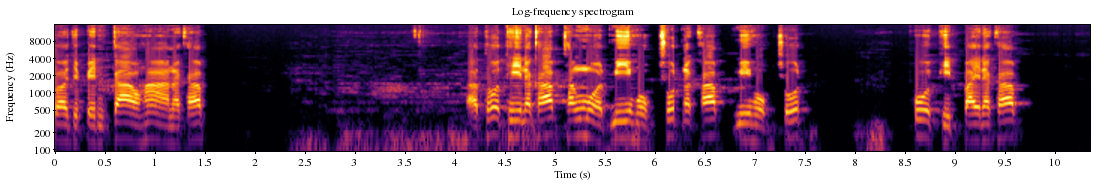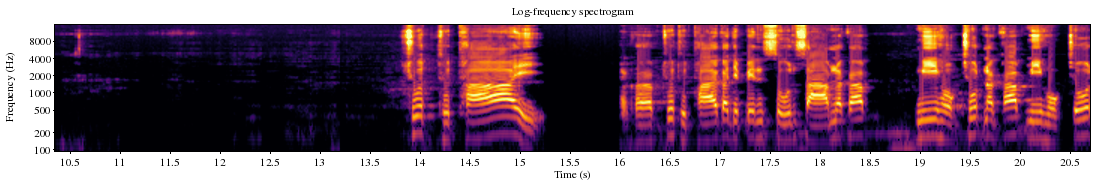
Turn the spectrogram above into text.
ก็จะเป็นเก้าห้านะครับ โทษทีนะครับ ทั้งหมดมีหกชุดนะครับ มีหกชุด พูดผิดไปนะครับ ชุดสุดท้ายนะครับ ชุดสุดท้ายก็จะเป็นศูนย์สามนะครับ มีหกชุดนะครับ มีหกชุด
